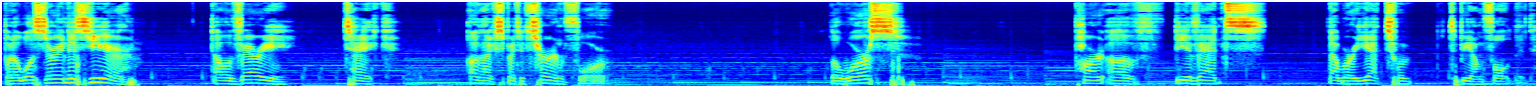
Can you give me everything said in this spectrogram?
But it was during this year that a very take unexpected turn for the worst part of the events that were yet to, to be unfolded.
